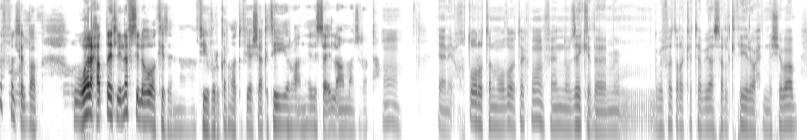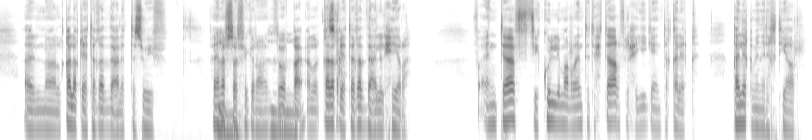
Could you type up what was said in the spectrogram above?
قفلت الباب ولا حطيت لنفسي اللي هو كذا إنه في برجرات وفي أشياء كثيرة أنا لسه الان ما جربتها. يعني خطورة الموضوع تكمن في إنه زي كذا قبل فترة كتب ياسر الكثير واحد من الشباب انه القلق يتغذى على التسويف فهي نفس. الفكرة. أتوقع القلق صح. يتغذى على الحيرة فأنت في كل مرة أنت تحتار في الحقيقة أنت قلق قلق من الاختيار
